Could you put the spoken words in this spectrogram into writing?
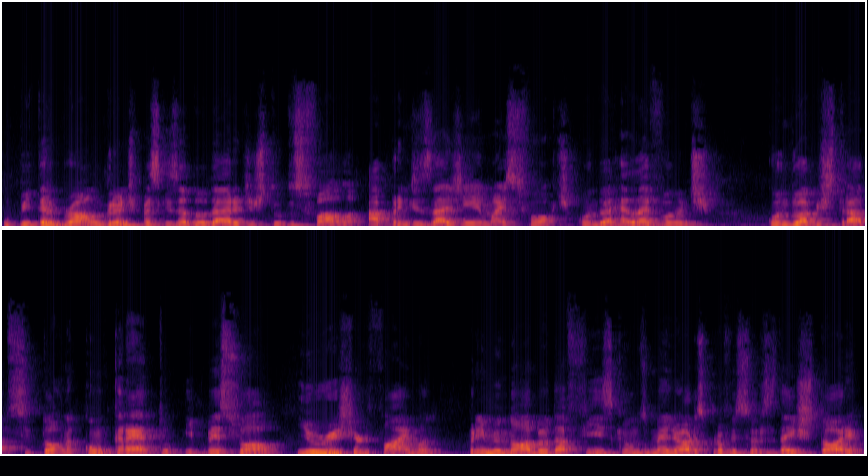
O Peter Brown, grande pesquisador da área de estudos, fala: a aprendizagem é mais forte quando é relevante, quando o abstrato se torna concreto e pessoal. E o Richard Feynman, prêmio Nobel da Física, um dos melhores professores da história,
